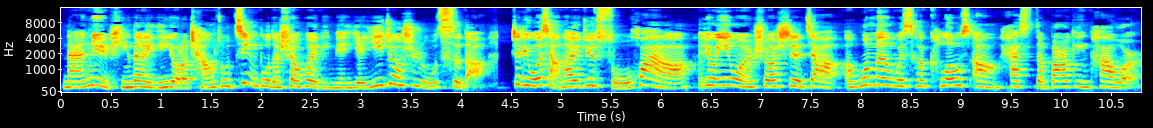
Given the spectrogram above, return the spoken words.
男女平等已经有了长足进步的社会里面，也依旧是如此的。这里我想到一句俗话啊，用英文说是叫 “A woman with her clothes on has the bargaining power”，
